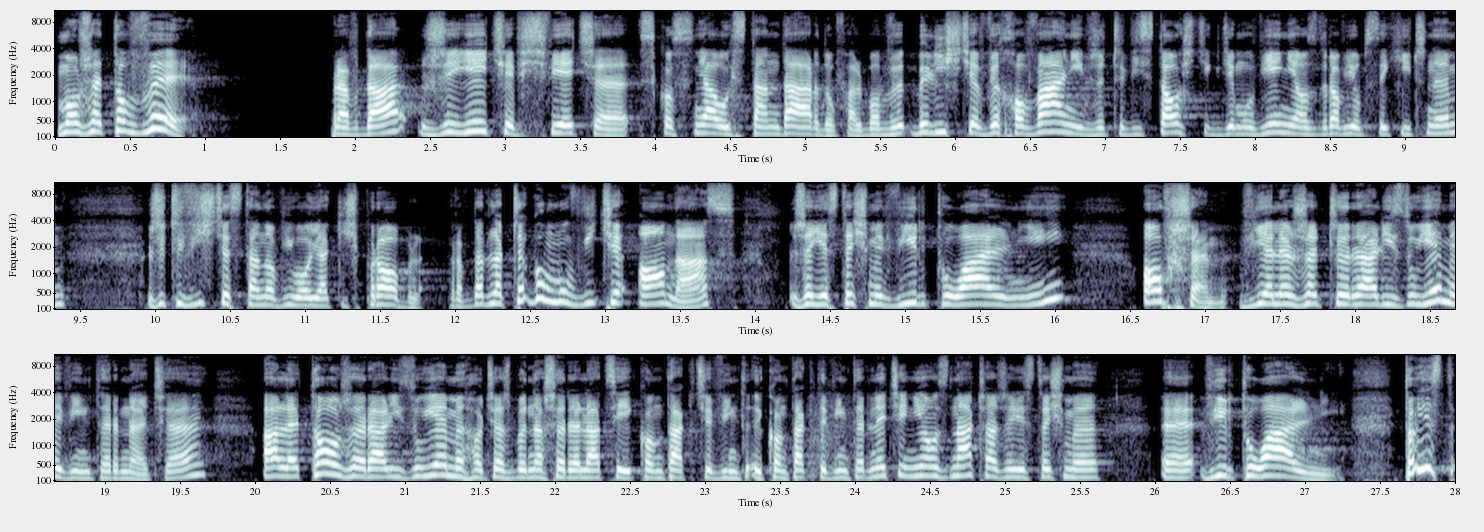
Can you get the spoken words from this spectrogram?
Może to wy, prawda, żyjecie w świecie skostniałych standardów, albo wy byliście wychowani w rzeczywistości, gdzie mówienie o zdrowiu psychicznym rzeczywiście stanowiło jakiś problem, prawda? Dlaczego mówicie o nas, że jesteśmy wirtualni? Owszem, wiele rzeczy realizujemy w internecie, ale to, że realizujemy chociażby nasze relacje i w kontakty w internecie, nie oznacza, że jesteśmy e, wirtualni. To jest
